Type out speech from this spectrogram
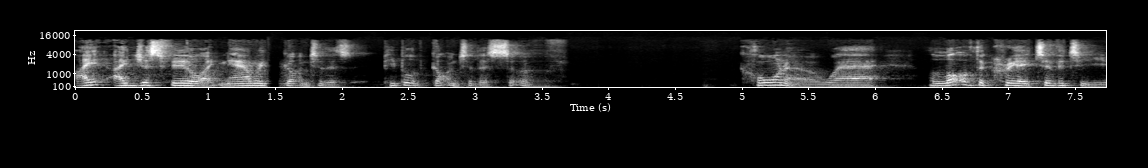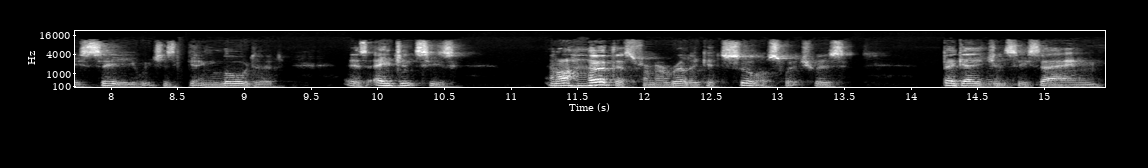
I, I just feel like now we've gotten to this, people have gotten to this sort of corner where a lot of the creativity you see, which is getting lauded, is agencies. And I heard this from a really good source, which was big agency saying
